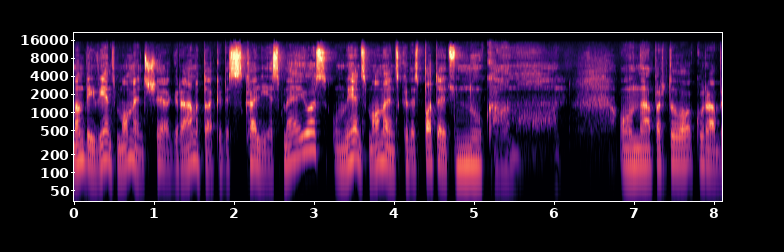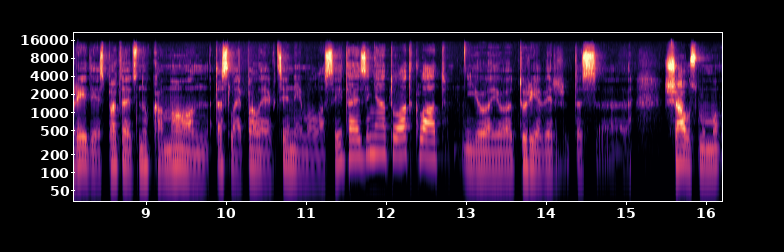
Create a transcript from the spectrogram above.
Man bija viens moments šajā grāmatā, kad es skaļi iesmējos, un viens moments, kad es pateicu, nu, kā man! Un par to, kurā brīdī es pateicu, nu, kam on, tas, lai paliek cienījamo lasītāju ziņā, to atklāt, jo, jo tur jau ir tas šausmu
